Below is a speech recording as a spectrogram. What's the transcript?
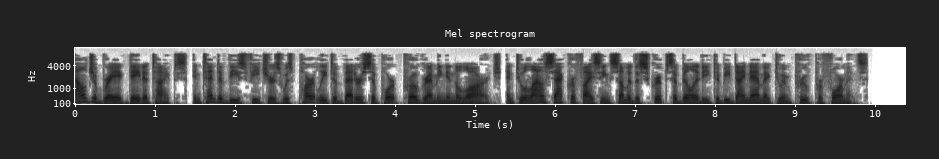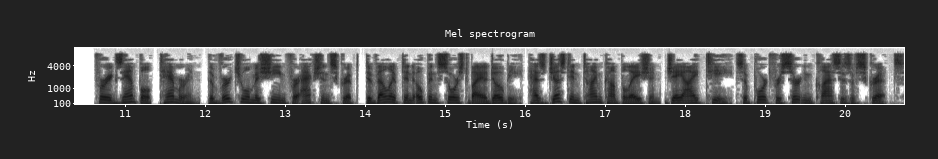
Algebraic data types. Intent of these features was partly to better support programming in the large, and to allow sacrificing some of the script's ability to be dynamic to improve performance. For example, Tamarin, the virtual machine for ActionScript, developed and open-sourced by Adobe, has just-in-time compilation support for certain classes of scripts.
